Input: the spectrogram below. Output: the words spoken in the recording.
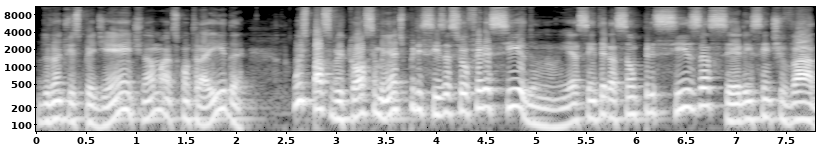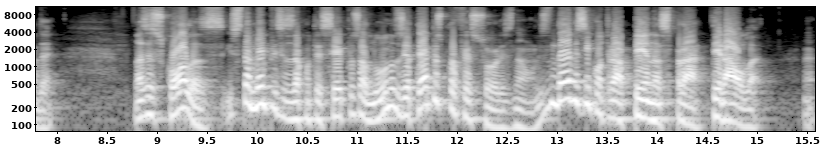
durante o expediente, não é uma descontraída, um espaço virtual semelhante precisa ser oferecido e essa interação precisa ser incentivada. Nas escolas, isso também precisa acontecer para os alunos e até para os professores, não. Eles não devem se encontrar apenas para ter aula. Né?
